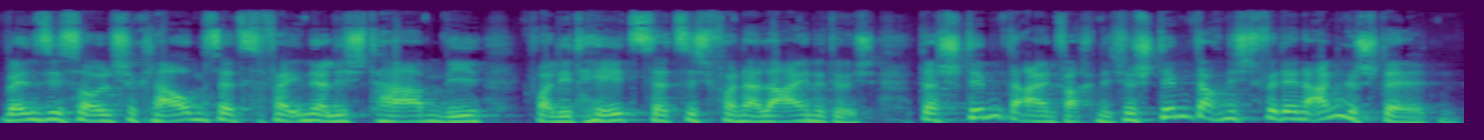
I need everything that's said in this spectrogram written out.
wenn Sie solche Glaubenssätze verinnerlicht haben, wie Qualität setzt sich von alleine durch. Das stimmt einfach nicht. Das stimmt auch nicht für den Angestellten.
